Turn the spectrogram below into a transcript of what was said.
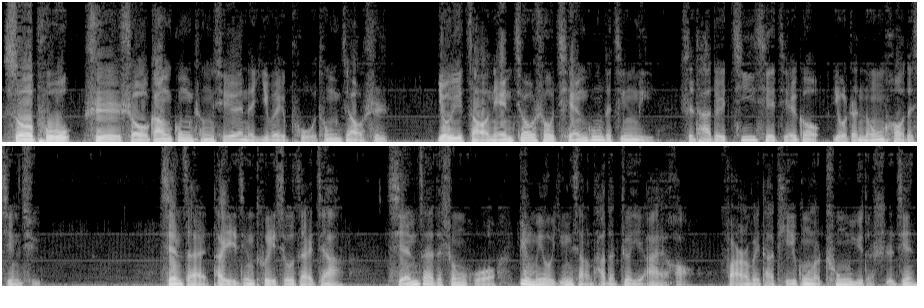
索仆是首钢工程学院的一位普通教师，由于早年教授钳工的经历。使他对机械结构有着浓厚的兴趣。现在他已经退休在家，闲在的生活并没有影响他的这一爱好，反而为他提供了充裕的时间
